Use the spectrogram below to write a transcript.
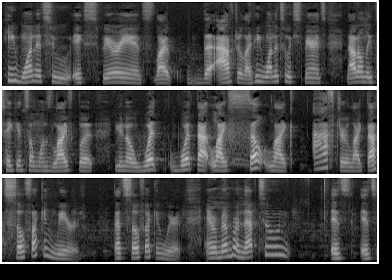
he wanted to experience, like, the afterlife. He wanted to experience not only taking someone's life, but, you know, what, what that life felt like after. Like, that's so fucking weird. That's so fucking weird. And remember, Neptune is is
